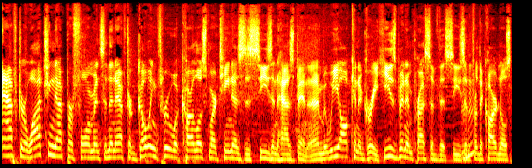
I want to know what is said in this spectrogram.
after watching that performance and then after going through what Carlos Martinez's season has been, and I mean, we all can agree he's been impressive this season mm-hmm. for the Cardinals.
